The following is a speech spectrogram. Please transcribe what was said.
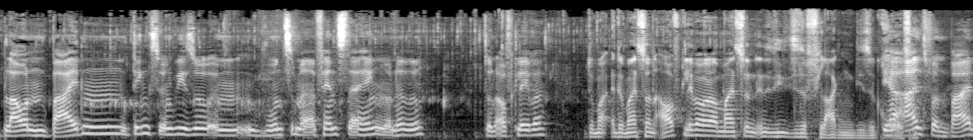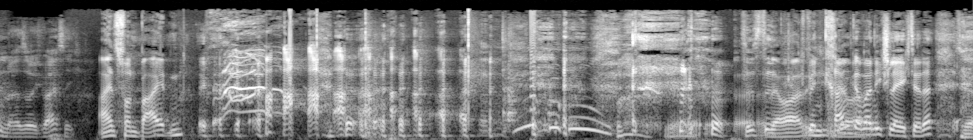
blauen Biden-Dings irgendwie so im Wohnzimmerfenster hängen oder so? So ein Aufkleber? Du, du meinst so einen Aufkleber oder meinst du diese Flaggen, diese großen? Ja, eins von beiden, also ich weiß nicht. Eins von beiden? Ja. ich bin krank, aber nicht schlecht, oder? Ja,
